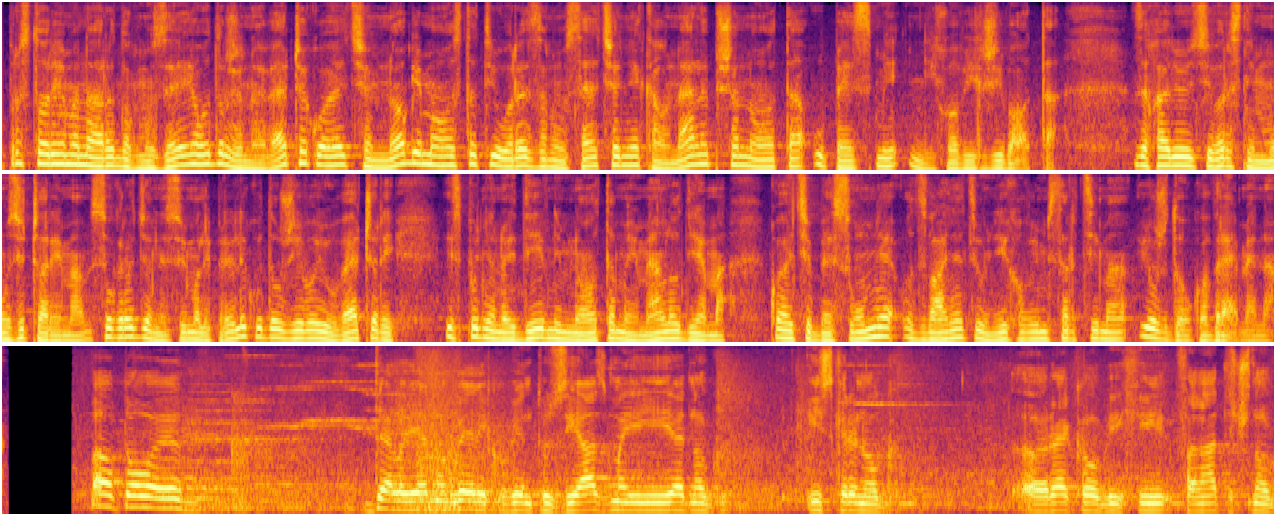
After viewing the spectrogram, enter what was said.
prostorijama Narodnog muzeja održano je veče koje će mnogima ostati urezano u sećanje kao najlepša nota u pesmi njihovih života. Zahvaljujući vrsnim muzičarima, sugrađani su imali priliku da uživaju u večeri ispunjenoj divnim notama i melodijama koje će bez sumnje odzvanjati u njihovim srcima još dugo vremena. Pa to je delo jednog velikog entuzijazma i jednog iskrenog rekao bih i fanatičnog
